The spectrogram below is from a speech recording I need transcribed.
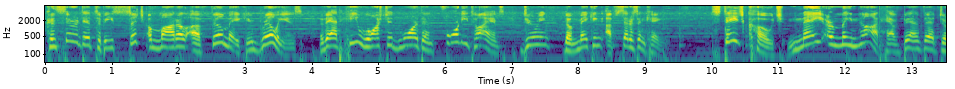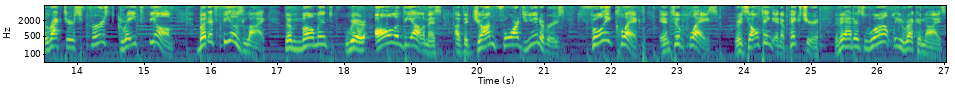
considered it to be such a model of filmmaking brilliance that he watched it more than 40 times during the making of Citizen Kane. Stagecoach may or may not have been the director's first great film, but it feels like the moment where all of the elements of the John Ford universe fully clicked into place, resulting in a picture that is widely recognized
